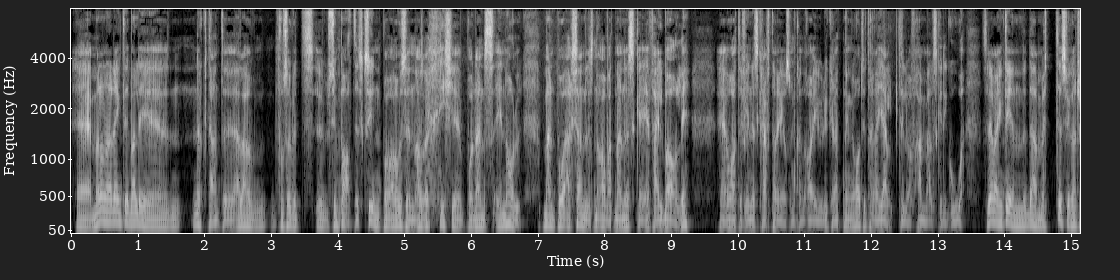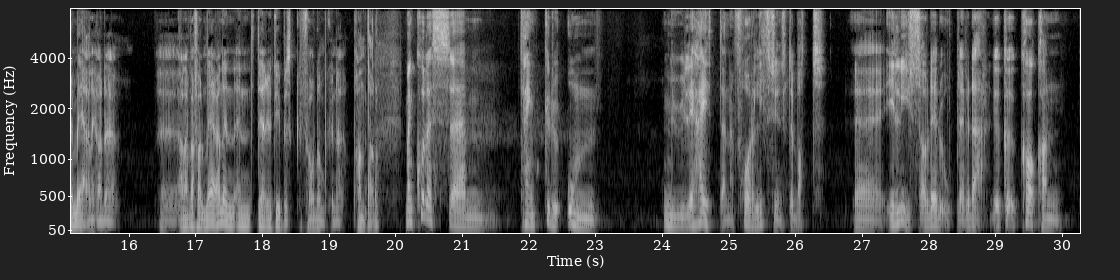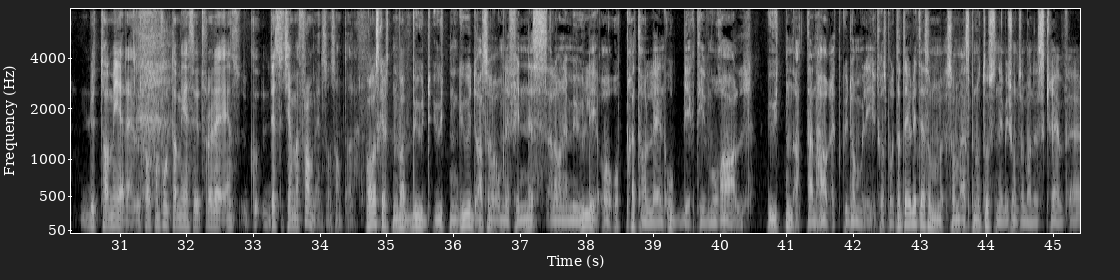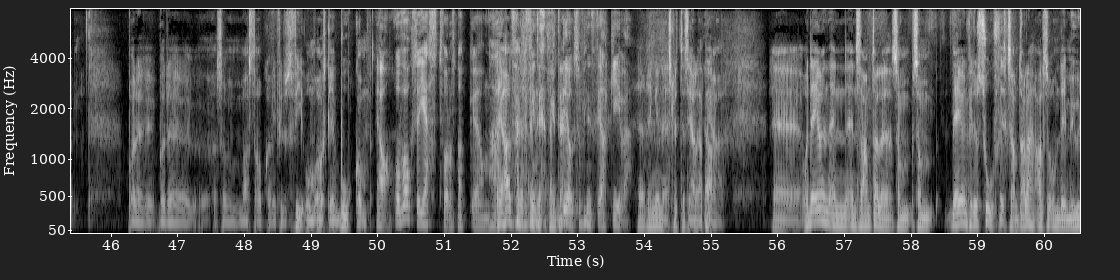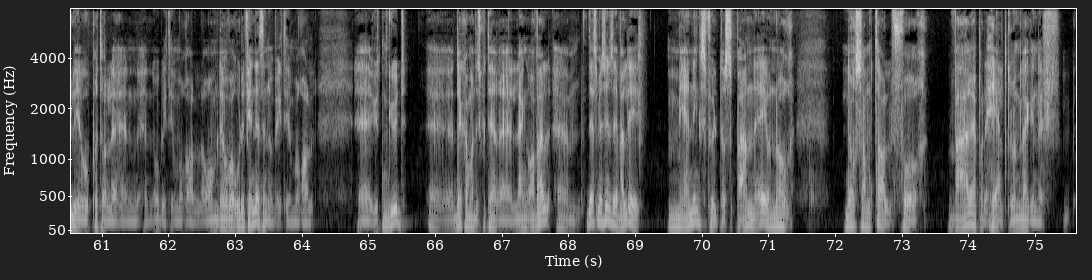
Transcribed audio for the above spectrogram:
Eh, Men han hadde egentlig veldig nøkternt, eller for så vidt eh, sympatisk syn på arvesynden. Altså ikke på dens innhold, men på erkjennelsen av at mennesket er feilbarlig, eh, og at det finnes krefter i oss som kan dra i ulike retninger, og at vi trenger hjelp til å fremelske det gode. Så det var egentlig en, der møttes vi kanskje mer enn jeg hadde eh, Eller i hvert fall mer enn en, en stereotypisk fordom kunne anta. da. Men hvordan eh, tenker du om mulighetene for livssynsdebatt eh, i lys av det du opplever der? Hva kan du tar med deg, eller hva kan folk ta med seg ut fra det, det som kommer fram i en sånn samtale? Overskriften var 'Bud uten Gud', altså om det finnes eller om det er mulig å opprettholde en objektiv moral uten at den har et guddommelig utgangspunkt. Dette er jo litt det som, som Espen Ottosen i Misjonssambandet skrev eh, både, både altså masteroppgave i filosofi om og skrev bok om. Ja, og var også gjest for å snakke om her. Ja, takk, det, finnes, det også finnes i arkivet. Ringene sluttes i alle retninger. Eh, og det er jo en, en, en samtale som, som Det er jo en filosofisk samtale, altså om det er mulig å opprettholde en, en objektiv moral, og om det overhodet finnes en objektiv moral eh, uten Gud. Eh, det kan man diskutere lenge og vel. Eh, det som jeg syns er veldig meningsfullt og spennende, er jo når, når samtalen får være på det helt grunnleggende.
